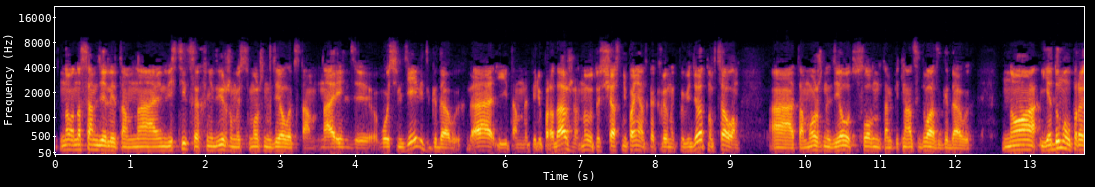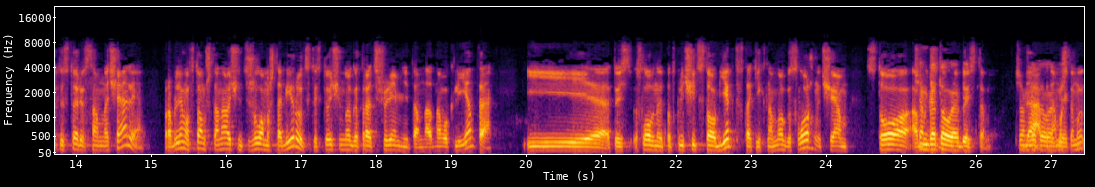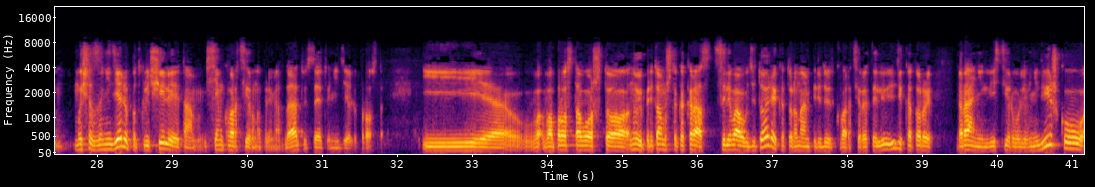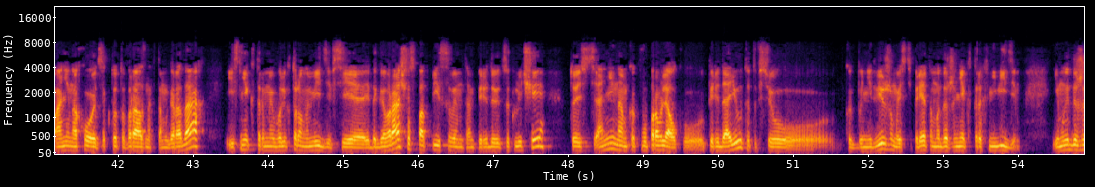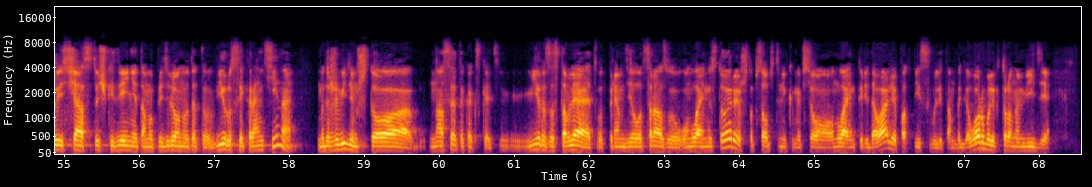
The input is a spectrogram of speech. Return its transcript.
Но на самом деле там на инвестициях в недвижимость можно делать там на аренде 8-9 годовых, да, и там на перепродаже. Ну, то есть сейчас непонятно, как рынок поведет, но в целом а, там можно делать условно там 15-20 годовых. Но я думал про эту историю в самом начале. Проблема в том, что она очень тяжело масштабируется, то есть ты очень много тратишь времени там на одного клиента, и то есть условно подключить 100 объектов таких намного сложно, чем 100 чем готовые объекты. Там, чем да, потому объекты. что мы, мы сейчас за неделю подключили там 7 квартир, например, да, то есть за эту неделю просто. И вопрос того, что, ну и при том, что как раз целевая аудитория, которая нам передают квартиры, это люди, которые ранее инвестировали в недвижку, они находятся кто-то в разных там городах, и с некоторыми в электронном виде все и договора сейчас подписываем, там передаются ключи, то есть они нам как в управлялку передают это всю как бы недвижимость, при этом мы даже некоторых не видим. И мы даже сейчас с точки зрения там определенного вот этого вируса и карантина, мы даже видим, что нас это, как сказать, мир заставляет вот прям делать сразу онлайн-историю, чтобы собственниками все онлайн передавали, подписывали там договор в электронном виде.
